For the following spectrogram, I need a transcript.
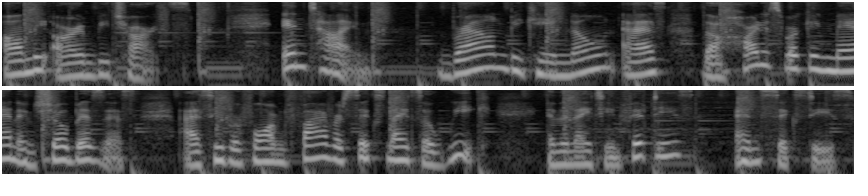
on the R&B charts. In time, Brown became known as the hardest working man in show business as he performed five or six nights a week in the 1950s and 60s.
